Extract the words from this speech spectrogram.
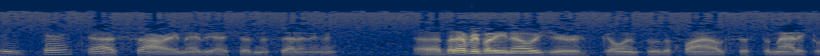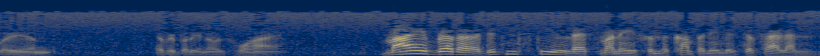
Research? Oh, sorry, maybe I shouldn't have said anything. Uh, but everybody knows you're going through the files systematically, and everybody knows why. My brother didn't steal that money from the company, Mr. Fallon.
